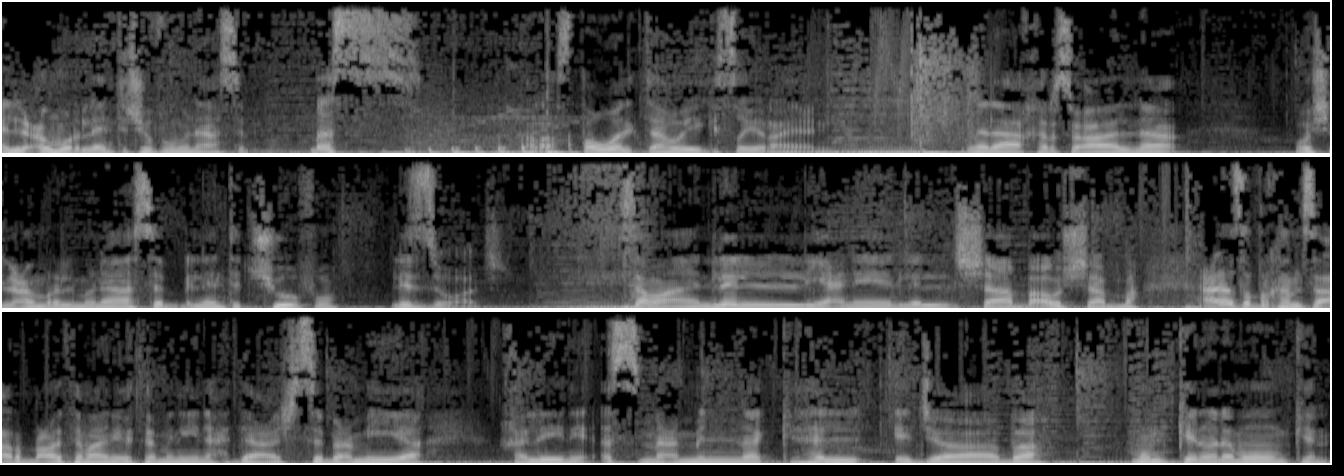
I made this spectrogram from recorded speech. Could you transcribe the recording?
العمر اللي أنت تشوفه مناسب. بس. خلاص طولتها وهي قصيرة يعني. من الآخر سؤالنا وش العمر المناسب اللي أنت تشوفه للزواج؟ سواء لل يعني للشاب أو الشابة. على صفر خمسة أربعة ثمانية وثمانين أحد سبعمية. خليني أسمع منك هالإجابة. ممكن ولا مو ممكن؟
